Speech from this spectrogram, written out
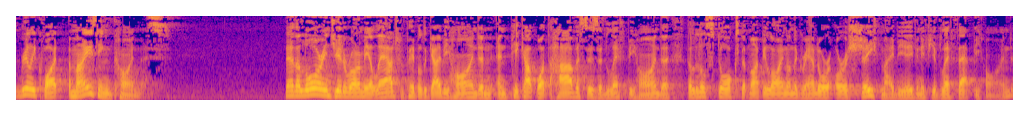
really quite amazing kindness. Now, the law in Deuteronomy allowed for people to go behind and, and pick up what the harvesters had left behind, the, the little stalks that might be lying on the ground, or, or a sheaf, maybe, even if you've left that behind.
